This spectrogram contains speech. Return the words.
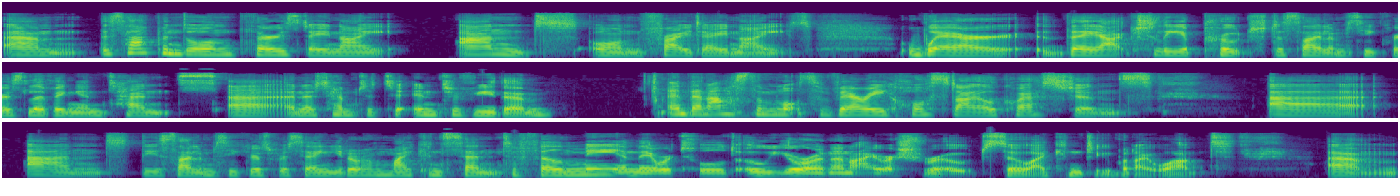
Um, this happened on Thursday night and on Friday night, where they actually approached asylum seekers living in tents uh, and attempted to interview them and then asked them lots of very hostile questions. Uh, and the asylum seekers were saying, You don't have my consent to film me. And they were told, Oh, you're on an Irish road, so I can do what I want. Um,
